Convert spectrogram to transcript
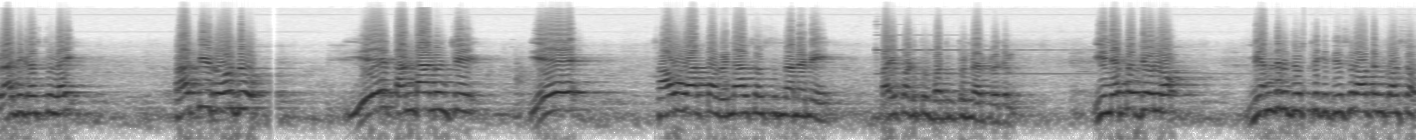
వ్యాధిగ్రస్తులై ప్రతిరోజు ఏ తండా నుంచి ఏ చావు వార్త వినాల్సి వస్తుందనని భయపడుతూ బతుకుతున్నారు ప్రజలు. ఈ నేపథ్యంలో మీ అందరి దృష్టికి తీసుకురావటం కోసం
